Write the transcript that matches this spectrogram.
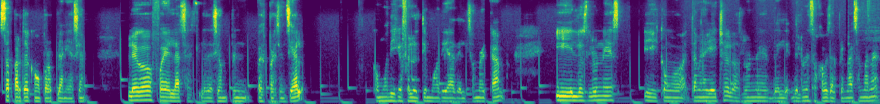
Esa parte como por planeación. Luego fue la, sesión pues, presencial, como dije fue el último día del summer camp, y los lunes y como también había dicho, los lunes, del, lunes a jueves de la primera semana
